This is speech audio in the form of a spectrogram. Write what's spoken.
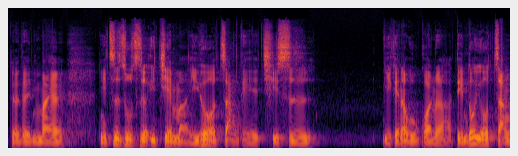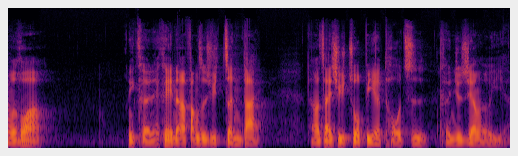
对不对？你买你自住只有一间嘛，以后涨跌其实也跟他无关了。顶多有涨的话，你可能可以拿房子去增贷，然后再去做别的投资，可能就这样而已啊。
